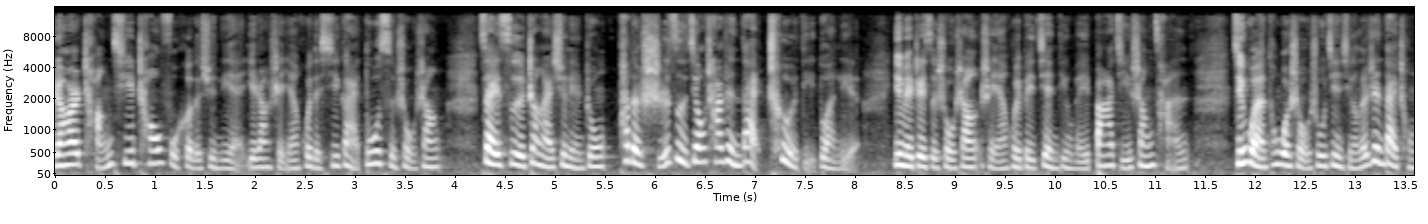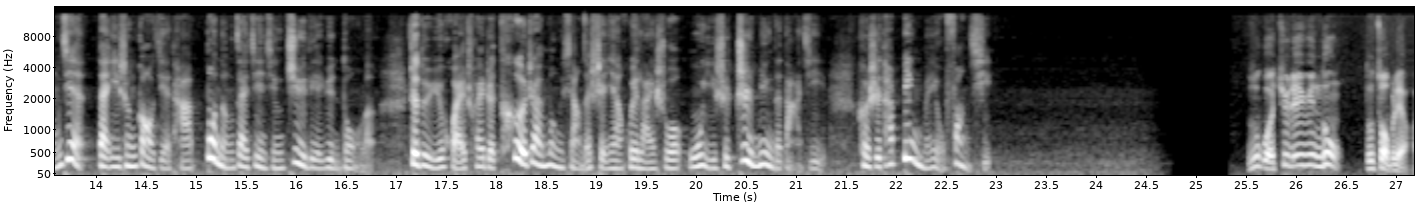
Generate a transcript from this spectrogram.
然而，长期超负荷的训练也让沈彦辉的膝盖多次受伤。在一次障碍训练中，他的十字交叉韧带彻底断裂。因为这次受伤，沈彦辉被鉴定为八级伤残。尽管通过手术进行了韧带重建，但医生告诫他不能再进行剧烈运动了。这对于怀揣着特战梦想的沈彦辉来说，无疑是致命的打击。可是他并没有放弃。如果剧烈运动都做不了，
